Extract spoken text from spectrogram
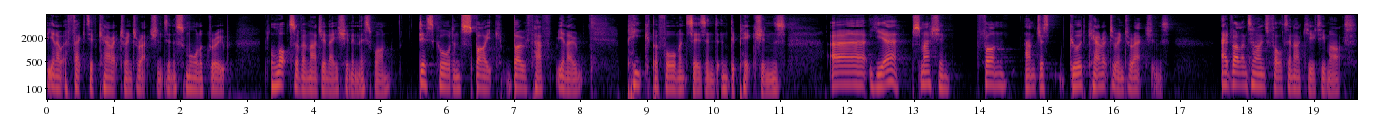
you know, effective character interactions in a smaller group. Lots of imagination in this one. Discord and Spike both have, you know, peak performances and, and depictions. Uh, yeah, smashing, fun, and just good character interactions. Ed Valentine's Fault in Our Cutie Marks.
